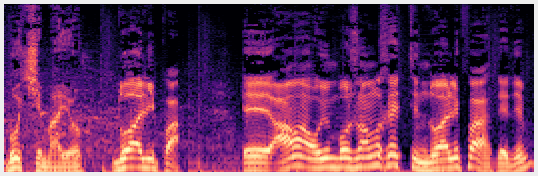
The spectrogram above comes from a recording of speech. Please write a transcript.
bu kim ayol? Dua Lipa. Ee, ama oyun bozanlık ettin Dua Lipa dedim.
